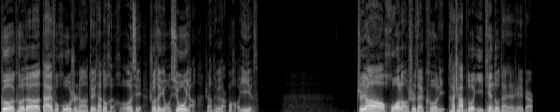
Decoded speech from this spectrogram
各科的大夫护士呢，对他都很和气，说他有修养，让他有点不好意思。只要霍老师在科里，他差不多一天都待在这边。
